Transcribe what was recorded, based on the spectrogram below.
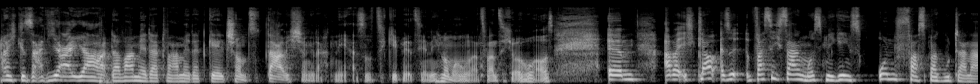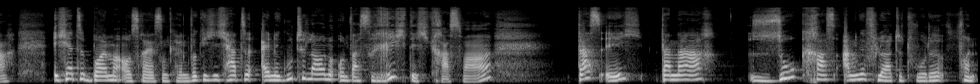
Habe ich gesagt, ja, ja, da war mir das, war mir das Geld schon. Da habe ich schon gedacht, nee, also ich gebe jetzt hier nicht nochmal 120 Euro aus. Ähm, aber ich glaube, also was ich sagen muss, mir ging es unfassbar gut danach. Ich hätte Bäume ausreißen können. Wirklich, ich hatte eine gute Laune und was richtig krass war, dass ich danach so krass angeflirtet wurde von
